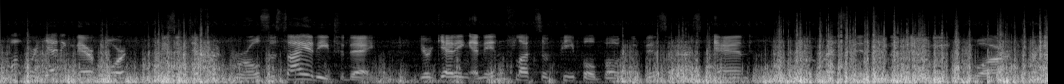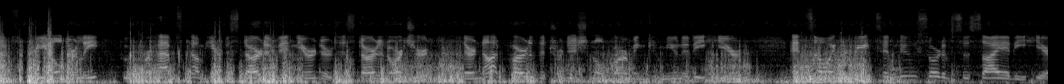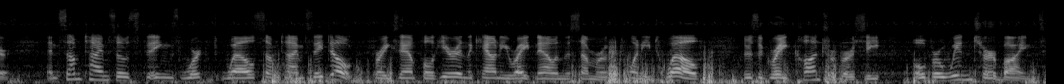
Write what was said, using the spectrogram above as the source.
What we're getting, therefore, is a different rural society today. You're getting an influx of people, both the visitors and new residents in the county who are perhaps pre-elderly, who perhaps come here to start a vineyard or to start an orchard. They're not part of the traditional farming community here. And so it creates a new sort of society here. And sometimes those things worked well, sometimes they don't. For example, here in the county right now in the summer of 2012, there's a great controversy over wind turbines.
